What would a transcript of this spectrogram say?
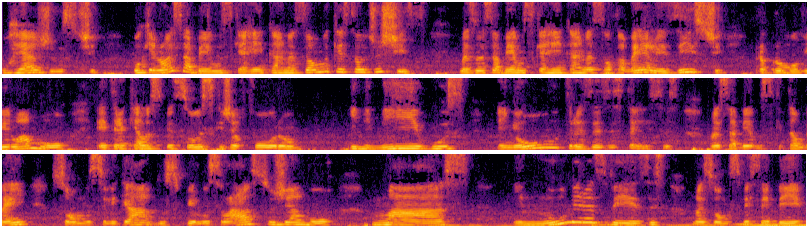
o reajuste, porque nós sabemos que a reencarnação é uma questão de justiça, mas nós sabemos que a reencarnação também ela existe para promover o amor entre aquelas pessoas que já foram inimigos em outras existências. Nós sabemos que também somos ligados pelos laços de amor, mas inúmeras vezes nós vamos perceber,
